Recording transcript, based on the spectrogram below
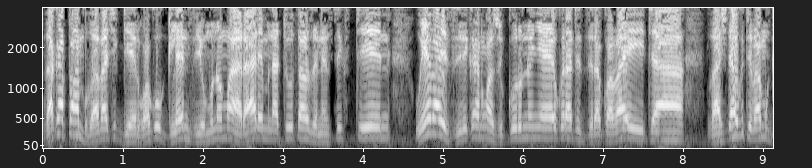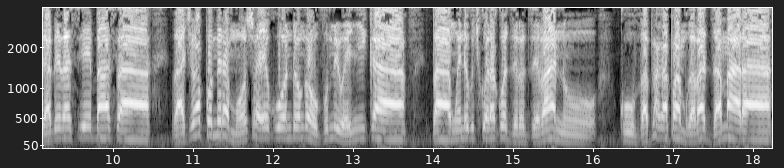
vakapambwa vachigerwa kuglenview muno muharare muna 2016 uye vaizivikanwa zvikuru nenyaya yekuratidzira kwavaiita vachida kuti vamugabe vasiye basa vachivapomera mhosva yekuondonga upfumi hwenyika pamwe nekutyora kodzero dzevanhu kubva pakapambwa vadzamara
